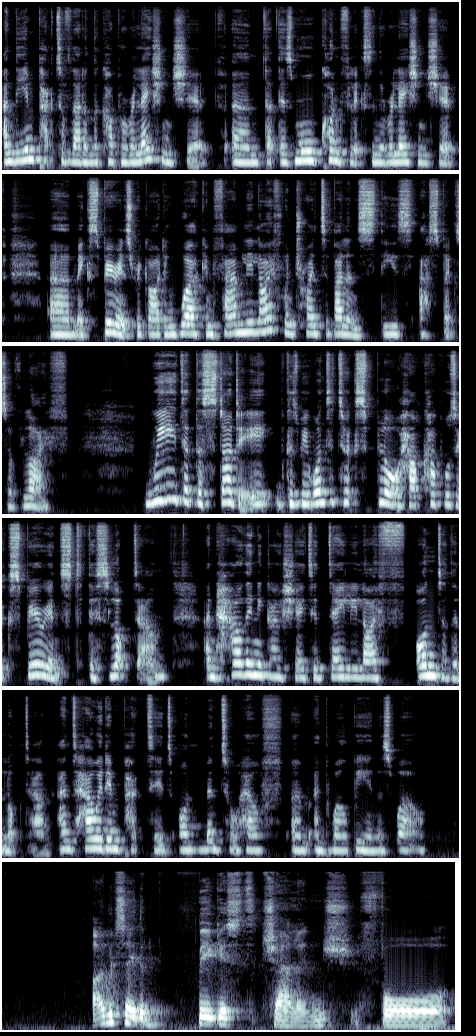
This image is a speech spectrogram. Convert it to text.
And the impact of that on the couple relationship, um, that there's more conflicts in the relationship um, experience regarding work and family life when trying to balance these aspects of life. We did the study because we wanted to explore how couples experienced this lockdown and how they negotiated daily life under the lockdown and how it impacted on mental health um, and well-being as well. I would say the biggest challenge for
